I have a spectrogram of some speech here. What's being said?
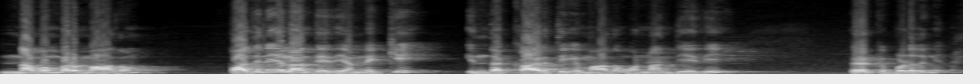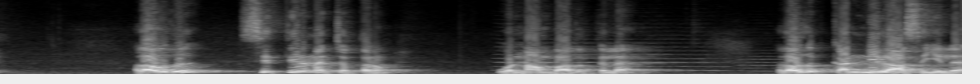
நவம்பர் மாதம் பதினேழாம் தேதி அன்னைக்கு இந்த கார்த்திகை மாதம் ஒன்றாம் தேதி பிறக்கப்படுதுங்க. அதாவது சித்திர நட்சத்திரம் ஒன்றாம் பாதத்தில் அதாவது கன்னி ராசியில்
